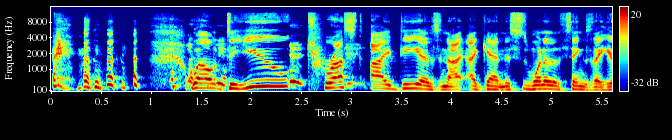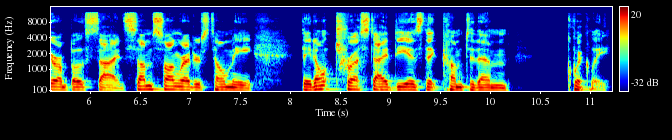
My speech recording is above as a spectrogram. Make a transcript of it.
well, do you trust ideas? And I, again, this is one of the things that I hear on both sides. Some songwriters tell me they don't trust ideas that come to them quickly.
